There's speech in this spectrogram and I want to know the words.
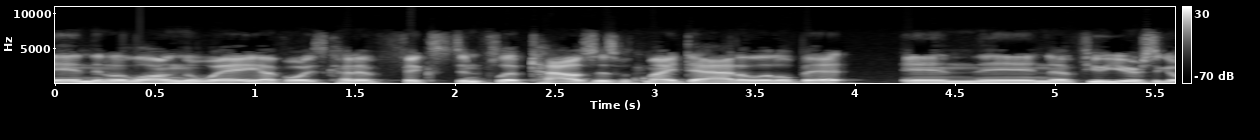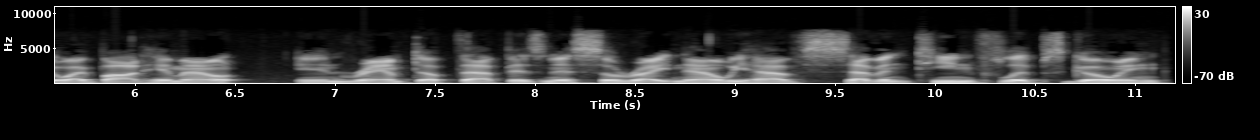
And then along the way, I've always kind of fixed and flipped houses with my dad a little bit and then a few years ago I bought him out and ramped up that business. So right now we have 17 flips going.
